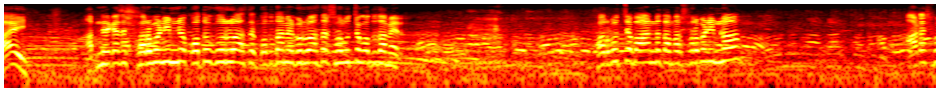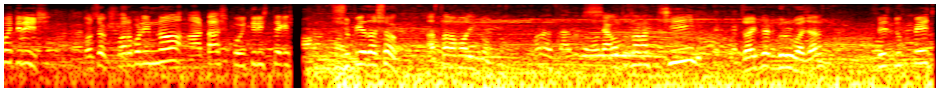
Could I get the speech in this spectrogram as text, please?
ভাই, আপনার কাছে সর্বনিম্ন কত গরু আছে? কত দামের গরু আছে? সর্বোচ্চ কত দামের? সর্বোচ্চ বাহান্ন দাম, আর সর্বনিম্ন? আঠাশ পঁয়ত্রিশ। দর্শক, সর্বনিম্ন আঠাশ পঁয়ত্রিশ থেকে সুপ্রিয় দর্শক, আসসালামু আলাইকুম। স্বাগত জানাচ্ছি জয়পেট গরুর বাজার ফেসবুক পেজ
